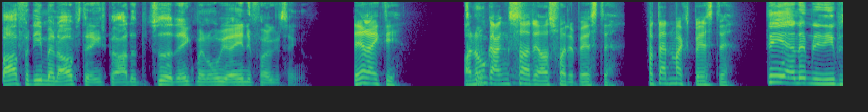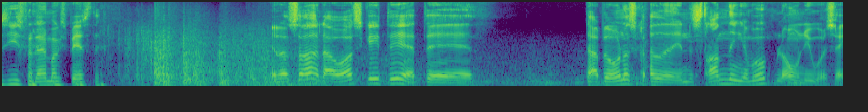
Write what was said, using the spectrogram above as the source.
Bare fordi man er opstillingsberettiget, betyder det ikke, at man ryger ind i Folketinget. Det er rigtigt. Og nogle gange så er det også for det bedste. For Danmarks bedste. Det er nemlig lige præcis for Danmarks bedste. Eller så er der jo også sket det, at øh, der er blevet underskrevet en stramning af våbenloven i USA.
